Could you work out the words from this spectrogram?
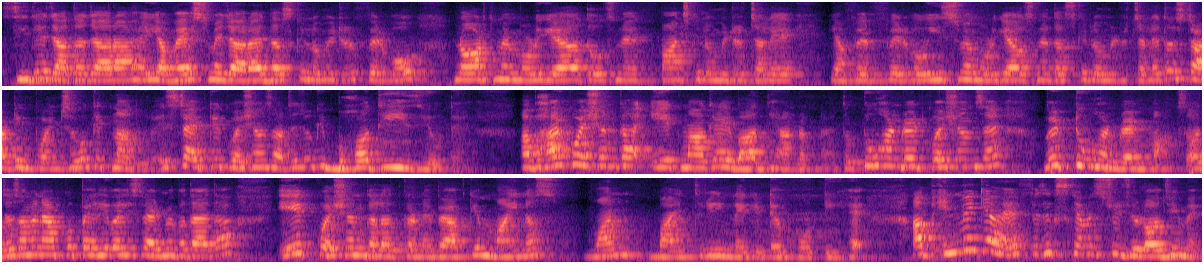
सीधे जाता जा रहा है या वेस्ट में जा रहा है, दस किलोमीटर, फिर वो नॉर्थ में मुड़ गया तो उसने पाँच किलोमीटर चले या फिर फिर वो ईस्ट में मुड़ गया, उसने दस किलोमीटर चले तो स्टार्टिंग पॉइंट से वो कितना दूर है? इस टाइप के क्वेश्चन आते हैं जो कि बहुत ही ईजी होते हैं। अब हर क्वेश्चन का एक मार्क है, ये बात ध्यान रखना है। तो 200 क्वेश्चन हैं विद 200 मार्क्स और जैसा मैंने आपको पहली वाली स्लाइड में बताया था, एक क्वेश्चन गलत करने पे आपके minus one by three negative होती है। अब इनमें क्या है? फिजिक्स केमिस्ट्री जुलॉजी में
